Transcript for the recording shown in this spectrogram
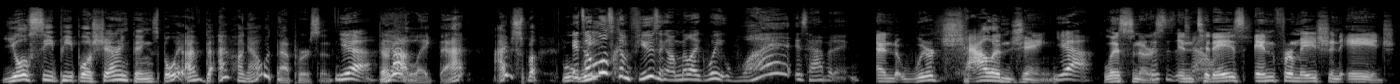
you'll see people sharing things, but wait, I've, I've hung out with that person. Yeah. They're yeah. not like that. I've sp- It's we- almost confusing. I'm like, wait, what is happening? and we're challenging Yeah. listeners This is a in challenge. today's information age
